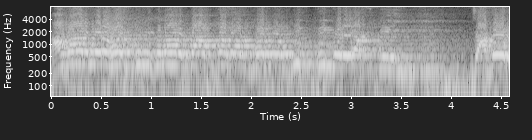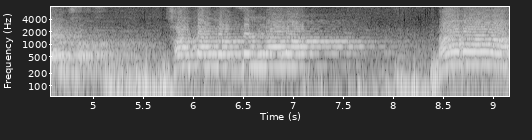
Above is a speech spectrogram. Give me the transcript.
আমার মনে হয় তুমি তোমার বাপ দাদার ধর্ম বিক্রি করে আজকেই চাদর এনেছ সন্তান বলছেন, না না। না আপনার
